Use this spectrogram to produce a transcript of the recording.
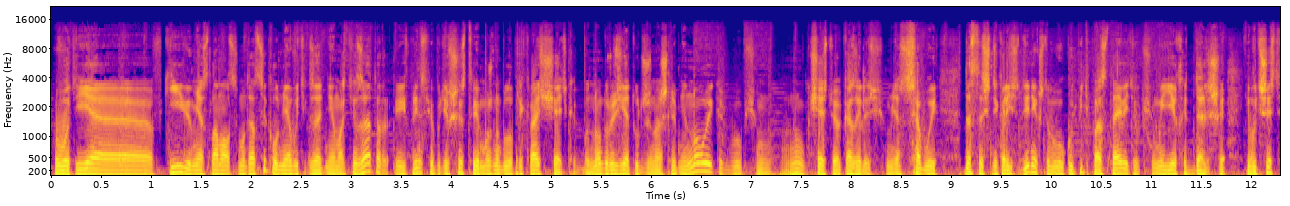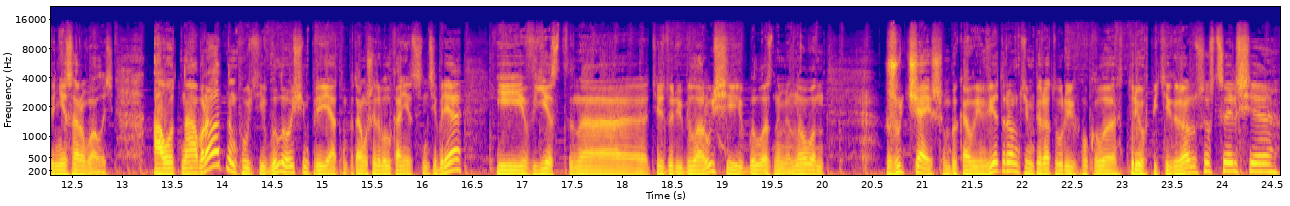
Вот, я в Киеве, у меня сломался мотоцикл, у меня вытек задний амортизатор, и, в принципе, путешествие можно было прекращать, как бы, но друзья тут же нашли мне новый, как бы, в общем, ну, к счастью, оказались у меня с собой достаточное количество денег, чтобы его купить, поставить, в общем, и ехать дальше. И путешествие не сорвалось. А вот на обратном пути было очень приятно, потому что это был конец сентября, и въезд на территорию Белоруссии был ознаменован жутчайшим боковым ветром, температурой около 3-5 градусов Цельсия,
